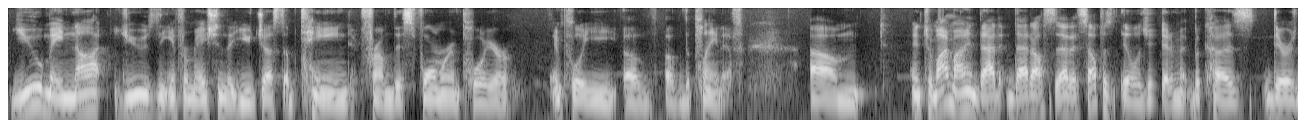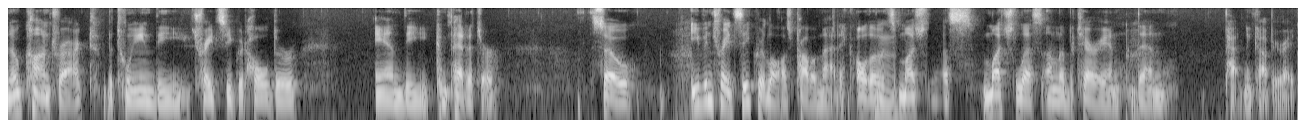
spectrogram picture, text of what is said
you may not use the information that you just obtained from this former employer employee of, of the plaintiff. Um, and to my mind, that that also, that itself is illegitimate because there is no contract between the trade secret holder and the competitor. So even trade secret law is problematic, although it's hmm. much less much less unlibertarian than patent and copyright.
